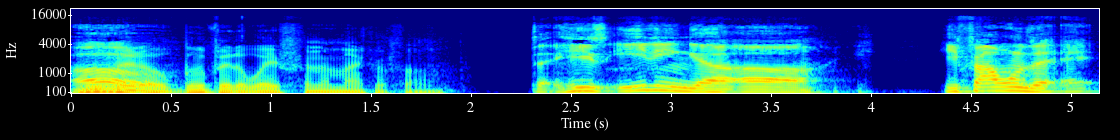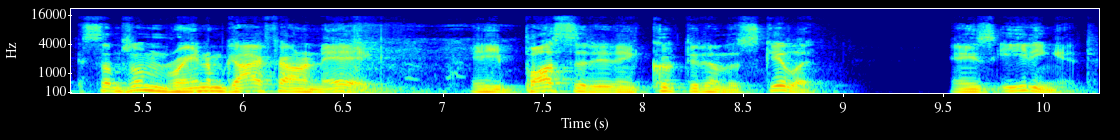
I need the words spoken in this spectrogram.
Oh, it, move it away from the microphone. he's eating. Uh, uh, he found one of the some some random guy found an egg and he busted it and cooked it on the skillet and he's eating it.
